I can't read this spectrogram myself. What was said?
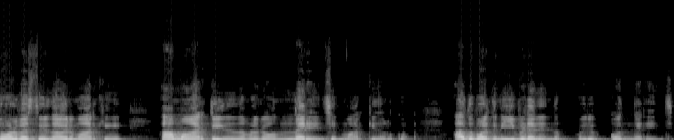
തോൾ വസ്തു വരുന്ന ആ ഒരു മാർക്കിങ് ആ മാർക്കിൽ നിന്ന് നമ്മളൊരു ഒന്നര ഇഞ്ച് മാർക്ക് ചെയ്ത് കൊടുക്കുക അതുപോലെ തന്നെ ഇവിടെ നിന്നും ഒരു ഒന്നര ഇഞ്ച്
